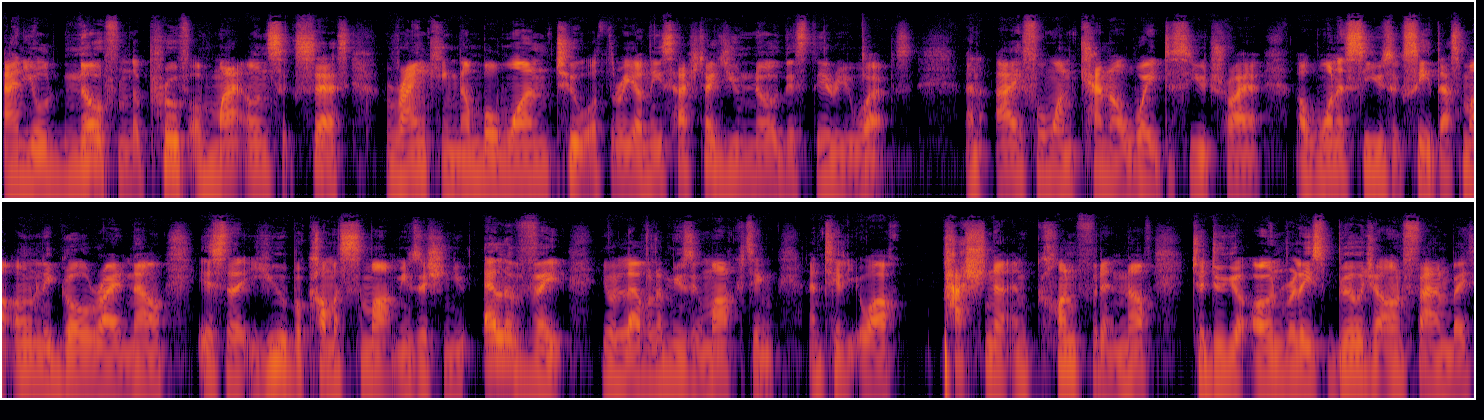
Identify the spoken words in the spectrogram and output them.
and you'll know from the proof of my own success ranking number one, two, or three on these hashtags, you know this theory works. And I, for one, cannot wait to see you try it. I want to see you succeed. That's my only goal right now is that you become a smart musician. You elevate your level of music marketing until you are passionate and confident enough to do your own release, build your own fan base,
